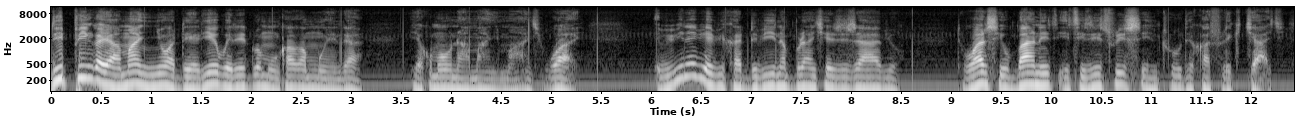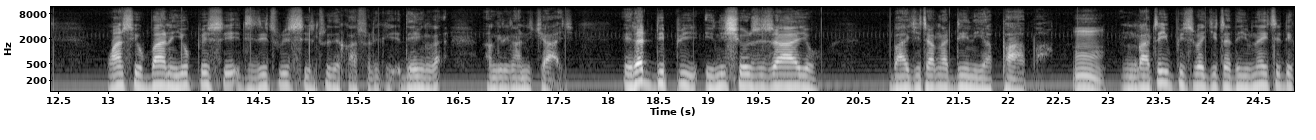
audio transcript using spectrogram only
DP nga y'amaanyi nnyo wadde yali ewereddwa mu nkaaga mu mwenda yakomawo n'amaanyi mangi. Why? ebibiina ebyo ebikadde birina branches zaabyo once you ban it it retreats into the catholic church once you ban upc it retreats into the catholic the Ang- anglican church era dp initials zaayo bagitanga diini ya papa. Hmm. ngaate upc bagiyita the united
